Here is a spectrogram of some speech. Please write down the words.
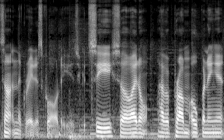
It's not in the greatest quality, as you can see, so I don't have a problem opening it.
